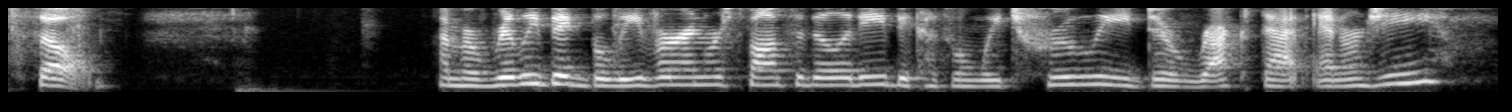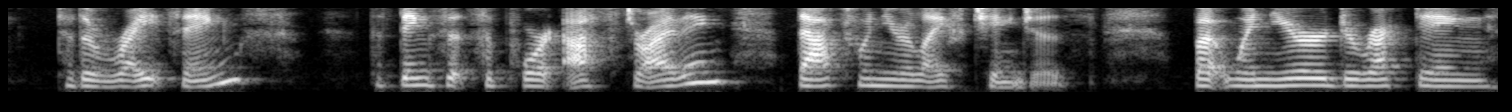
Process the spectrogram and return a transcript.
So, I'm a really big believer in responsibility because when we truly direct that energy to the right things, the things that support us thriving, that's when your life changes. But when you're directing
